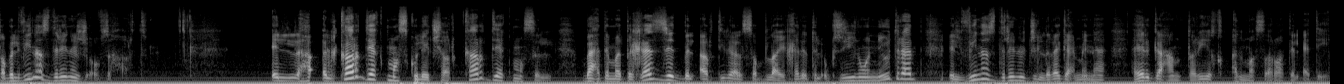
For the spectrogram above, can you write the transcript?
طب ال venous drainage of the heart ال cardiac musculature cardiac muscle بعد ما اتغذت بال arterial supply خدت الأكسجين وال nutrient ال venous drainage اللي راجع منها هيرجع عن طريق المسارات الآتية.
